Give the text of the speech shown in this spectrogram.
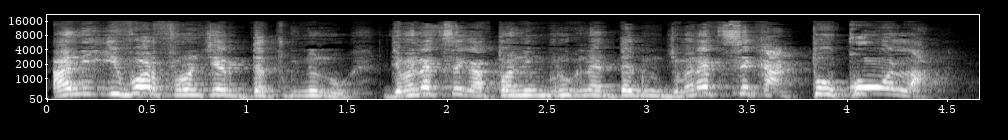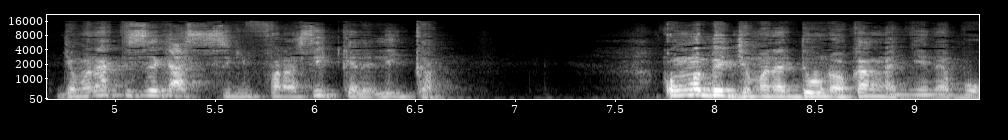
Ani Ivoire frontière d'Atounino. Jamana tse ka tout. Ni Brugna d'Atounino. Jamana tse ka tout. Kon la. Jamana tse ka sigi farasi keleli kan. kɔngɔ bɛ jamanadenw na o kan ka ɲɛnɛbɔ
